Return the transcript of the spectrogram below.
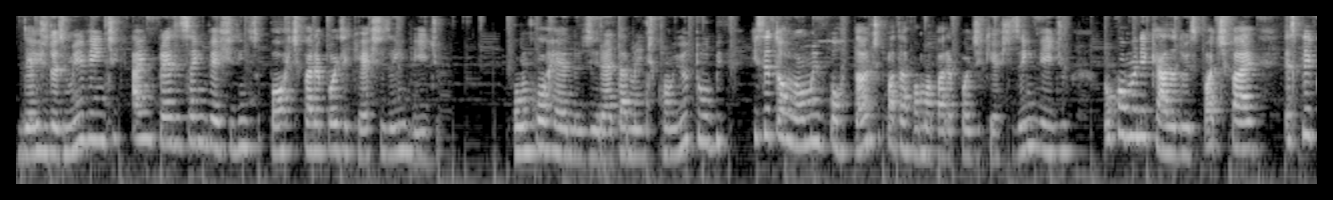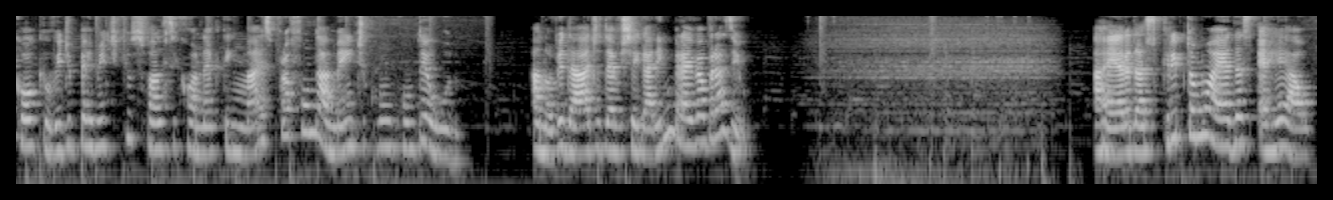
Desde 2020, a empresa está investindo em suporte para podcasts em vídeo, concorrendo diretamente com o YouTube, que se tornou uma importante plataforma para podcasts em vídeo, um comunicado do Spotify explicou que o vídeo permite que os fãs se conectem mais profundamente com o conteúdo. A novidade deve chegar em breve ao Brasil. A era das criptomoedas é real.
